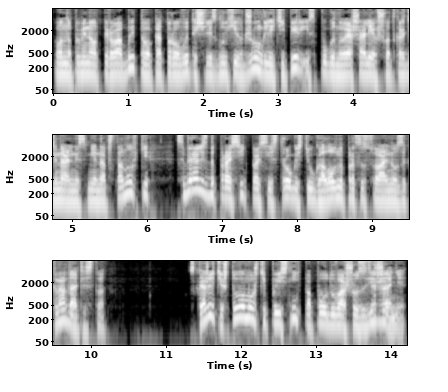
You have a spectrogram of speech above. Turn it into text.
Он напоминал первобытного, которого вытащили из глухих джунглей и теперь, испуганного и ошалевшего от кардинальной смены обстановки, собирались допросить по всей строгости уголовно-процессуального законодательства. «Скажите, что вы можете пояснить по поводу вашего задержания?»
